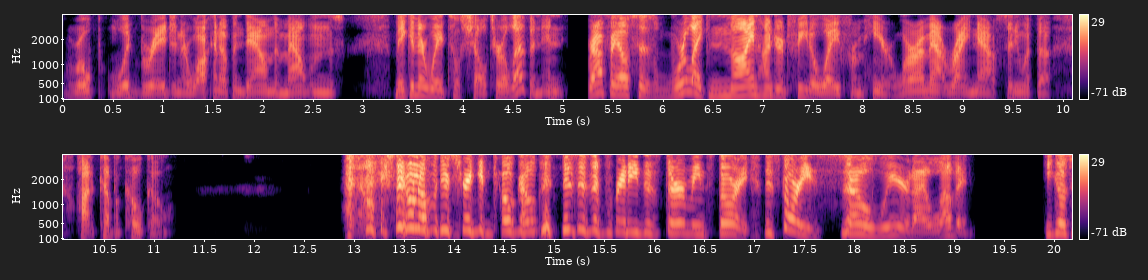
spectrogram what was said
rope wood bridge, and they're walking up and down the mountains, making their way to shelter 11. And Raphael says, We're like 900 feet away from here, where I'm at right now, sitting with a hot cup of cocoa. I actually don't know if he's drinking cocoa. This is a pretty disturbing story. This story is so weird. I love it. He goes,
